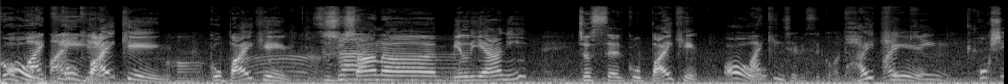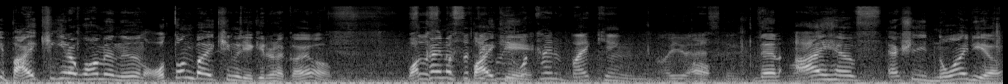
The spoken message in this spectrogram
Go oh, biking. Go biking. Uh-huh. Go biking. Ah. Susanna Miliani 네. just said go biking. Oh, 바이킹 재밌을 것 같아요. 바이킹. Biking. 혹시 바이킹이라고 하면은 어떤 바이킹을 얘기를 할까요? What So kind of specifically, biking? What kind of biking Are you Oh, asking? then I have actually no idea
